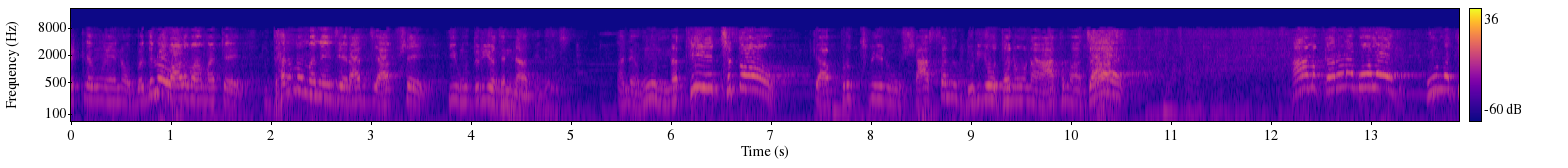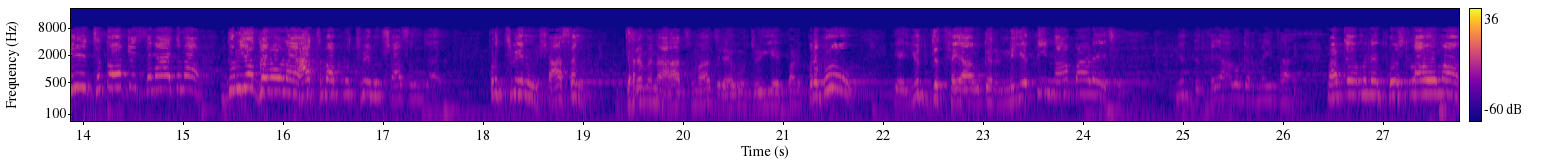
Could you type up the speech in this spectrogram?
એટલે હું એનો બદલો વાળવા માટે ધર્મ મને જે રાજ્ય આપશે, એ હું દુર્યોધનને આપી દઈશ. અને હું નથી ઈચ્છતો કે આ પૃથ્વીનું શાસન દુર્યોધનોના હાથમાં જાય. આમ કર્ણ બોલે હું નથી ઈચ્છતો કે સમાજના દુર્યોધનોના હાથમાં પૃથ્વીનું શાસન જાય. પૃથ્વીનું શાસન ધર્મના હાથમાં જ રહેવું જોઈએ. પણ પ્રભુ, એ યુદ્ધ થયા વગર નિયતિ ના પાડે છે. યુદ્ધ થયા વગર નહીં થાય. માટે અમને ફોસલાઓમાં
